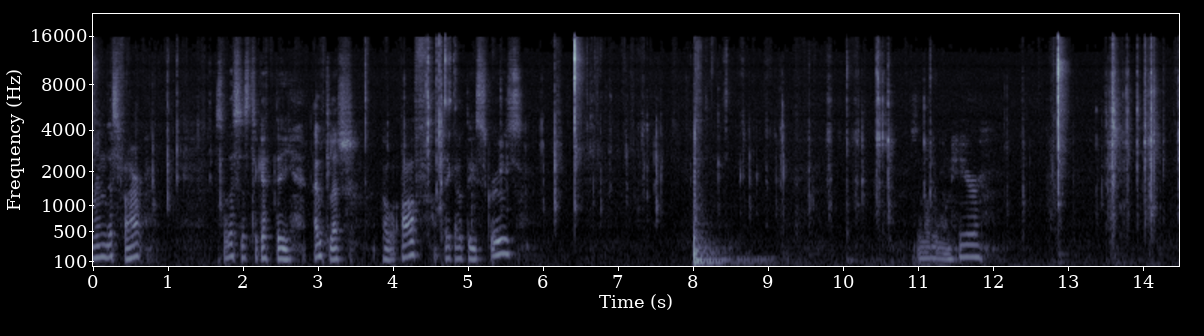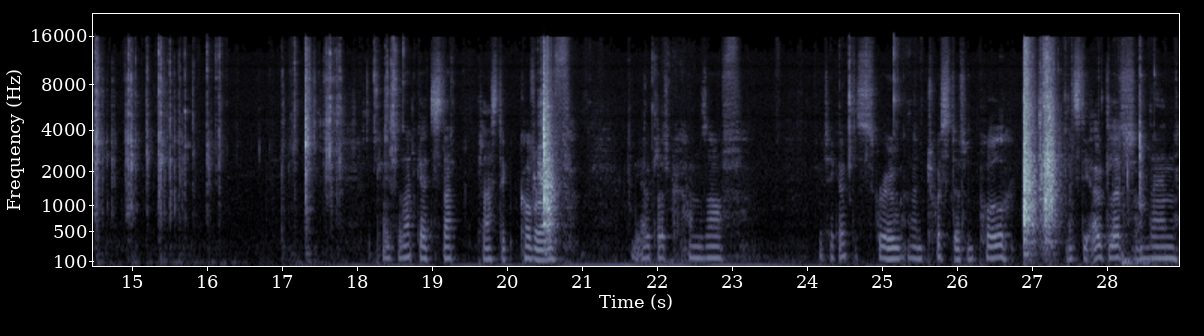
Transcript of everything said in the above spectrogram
we're in this far. So this is to get the outlet off. I'll take out these screws. There's another one here. Okay, so that gets that plastic cover off. The outlet comes off. We take out the screw and then twist it and pull. That's the outlet and then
